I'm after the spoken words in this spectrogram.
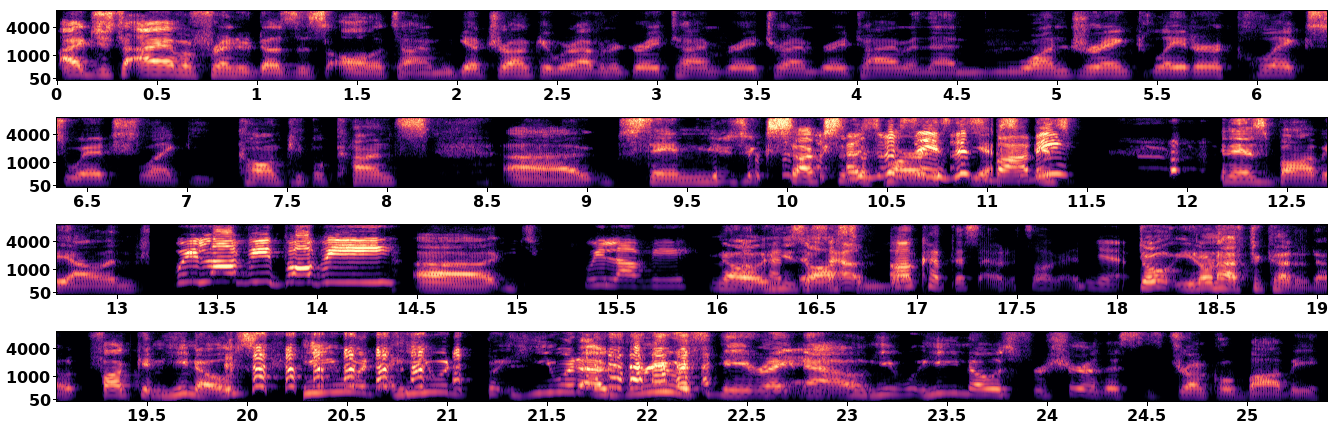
I just I have a friend who does this all the time. We get drunk and we're having a great time, great time, great time, and then one drink later, click switch, like calling people cunts, uh, saying music sucks I at was the about to say, party. is this Yes, Bobby? it's- It is Bobby Allen. We love you, Bobby. Uh, We love you. No, I'll he's awesome. I'll cut this out. It's all good. Yeah. Don't you don't have to cut it out. Fucking he knows. He would he would he would agree with me right Yeah. now. He he knows for sure this is Drunkle Bobby.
